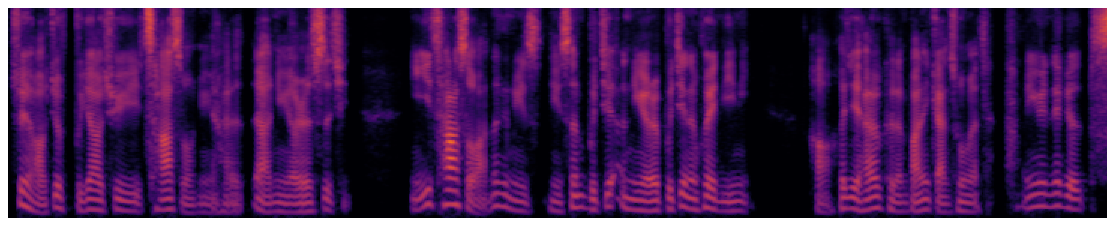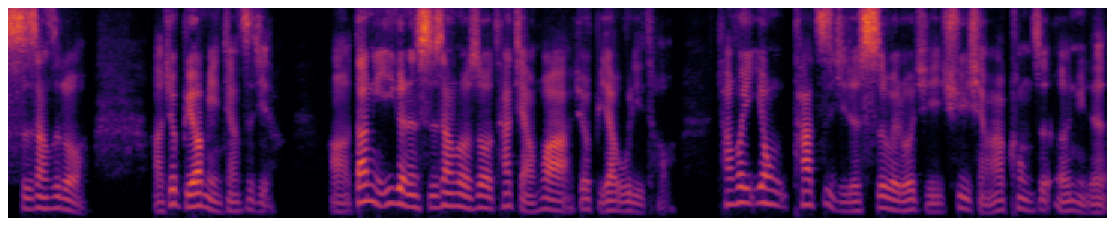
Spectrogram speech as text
最好就不要去插手女孩啊女儿的事情。你一插手啊，那个女女生不见女儿不见得会理你，好，而且还有可能把你赶出门，因为那个时尚之弱啊，就不要勉强自己了。啊，当你一个人时尚弱的时候，他讲话就比较无厘头，他会用他自己的思维逻辑去想要控制儿女的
